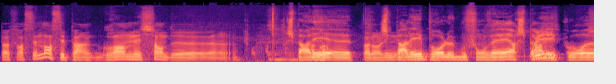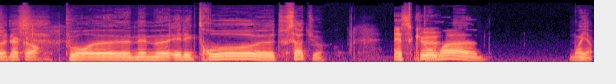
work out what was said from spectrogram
Pas forcément, c'est pas un grand méchant de. Je parlais, euh, Pas dans je l'univers. parlais pour le bouffon vert, je parlais Oui, pour, Je euh, suis d'accord. pour euh, même électro, euh, tout ça, tu vois. Est-ce que Pour moi, euh, moyen.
